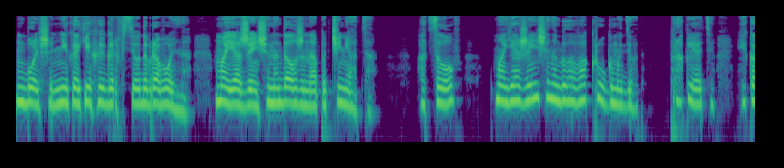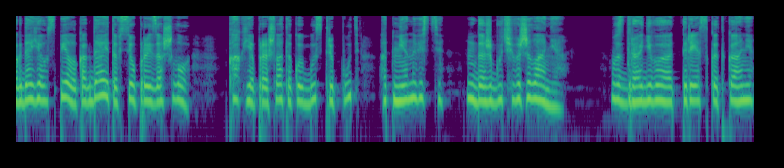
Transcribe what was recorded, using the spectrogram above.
Больше никаких игр, все добровольно. Моя женщина должна подчиняться». От слов «моя женщина» голова кругом идет. Проклятие. И когда я успела, когда это все произошло? Как я прошла такой быстрый путь от ненависти до жгучего желания. Вздрагиваю от треска ткани,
